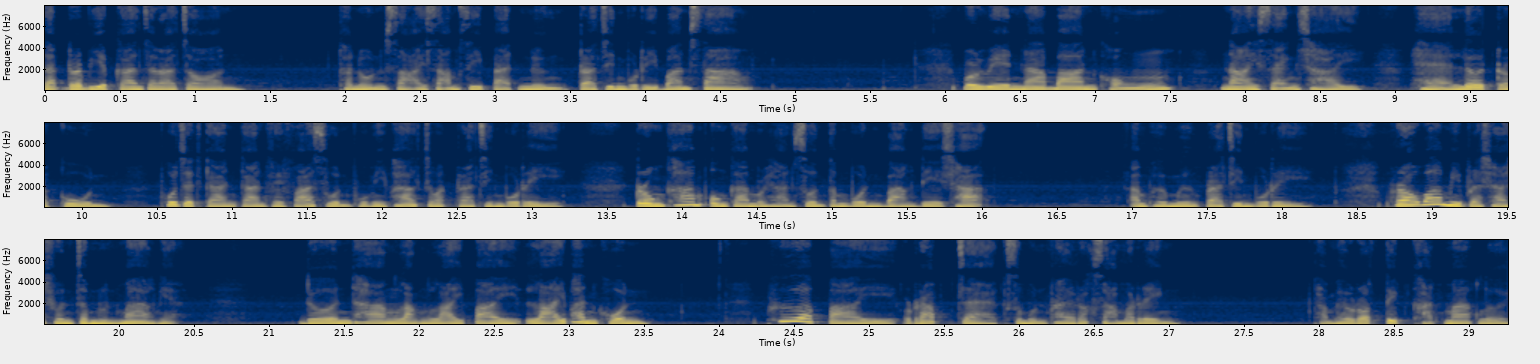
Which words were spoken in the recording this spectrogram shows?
จัดระเบียบการจราจร ถนนสาย 3481 ปราจินบุรีบ้านสร้าง บริเวณหน้าบ้านของนายแสงชัย แห่เลิศตระกูล ผู้จัดการการไฟฟ้าส่วนภูมิภาคจังหวัดปราจินบุรี ตรงข้ามองค์การบริหารส่วนตำบลบางเดชะอำเภอเมืองปราจินบุรี เพราะว่ามีประชาชนจำนวนมากเนี่ยเดินทางหลังไหลไปหลายพันคน เพื่อไปรับแจกสมุนไพรรักษามะเร็งทำให้รถติดขัดมากเลย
